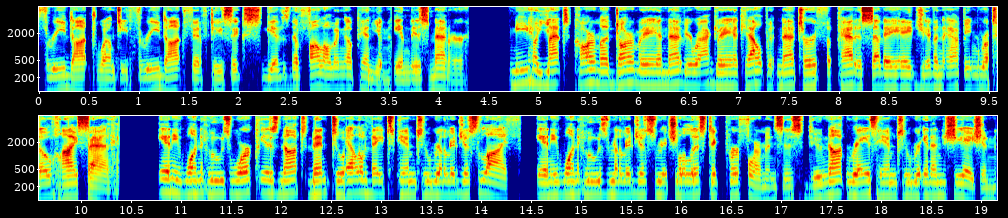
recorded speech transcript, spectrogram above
3.23.56 gives the following opinion in this matter. Nihayat karma dharmaya naviragaya kalpatnatirthapadasavaya jivanaping rato hi sah. Anyone whose work is not meant to elevate him to religious life, anyone whose religious ritualistic performances do not raise him to renunciation,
